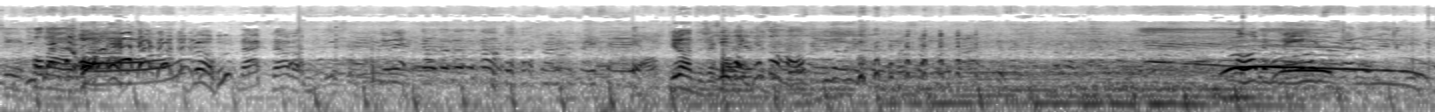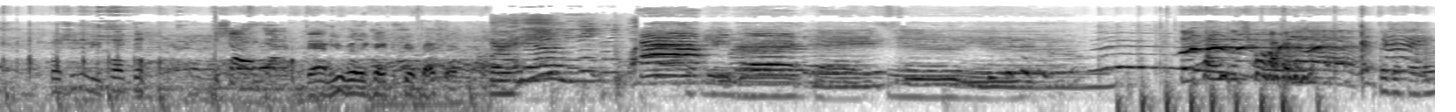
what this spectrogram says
Dude, hold on. Oh, Bro, who backs out on this? You don't have to drink She's like, this will help. oh, the face. Bro, she's gonna be fucked up. Damn, you really caved to peer pressure. Third Take a photo.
